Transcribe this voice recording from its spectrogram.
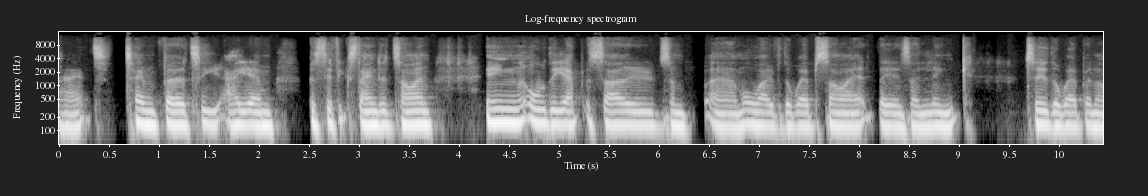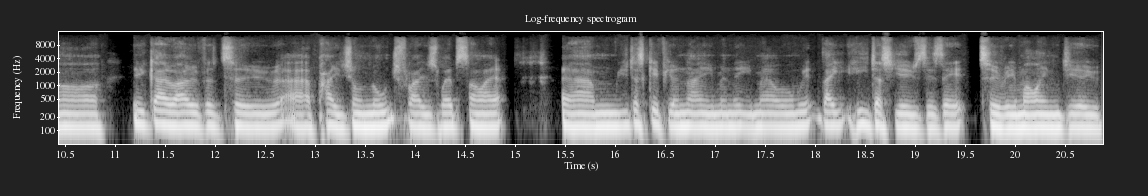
at 10:30 a.m. Pacific Standard Time. In all the episodes and um, all over the website, there's a link to the webinar. You go over to a page on Launchflow's website. Um, you just give your name and email, and we, they, he just uses it to remind you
